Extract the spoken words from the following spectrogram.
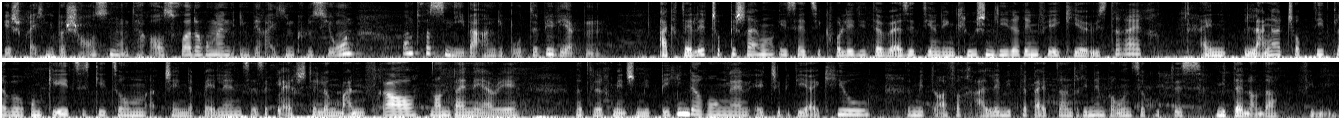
Wir sprechen über Chancen und Herausforderungen im Bereich Inklusion und was NEBA-Angebote bewirken. Aktuelle Jobbeschreibung ist jetzt Equality, Diversity und Inclusion Leaderin für IKEA Österreich. Ein langer Jobtitel, aber worum geht es? Es geht um Gender Balance, also Gleichstellung Mann-Frau, Non-Binary, natürlich Menschen mit Behinderungen, LGBTIQ, damit einfach alle Mitarbeiter und drinnen bei uns ein gutes Miteinander finden.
